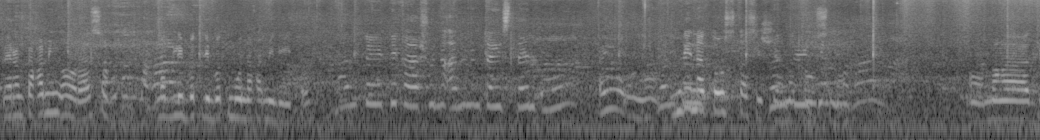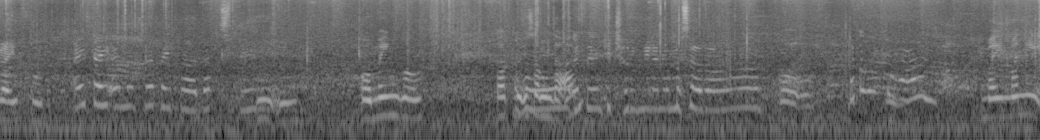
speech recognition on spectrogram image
Meron pa kaming oras, so maglibot-libot muna kami dito. 130 cashew na ano ng Thai style, oh. Ay, oo. Hindi na toast kasi siya, na 130 toast na. Oh, mga dry food. Ay, Thai ano siya, Thai products din. Mm-mm. Oh, mango. Tatlo isang daan. Ito yung chicharon nila na masarap. Oo. Ba't ang mahal? May mani.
